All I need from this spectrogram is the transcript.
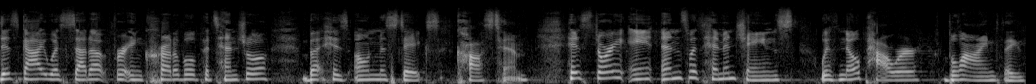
This guy was set up for incredible potential, but his own mistakes cost him. His story ends with him in chains, with no power, blind, they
